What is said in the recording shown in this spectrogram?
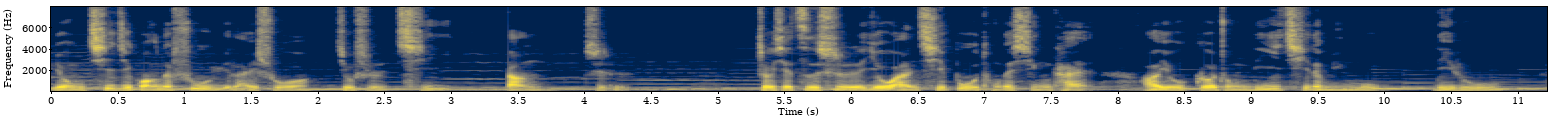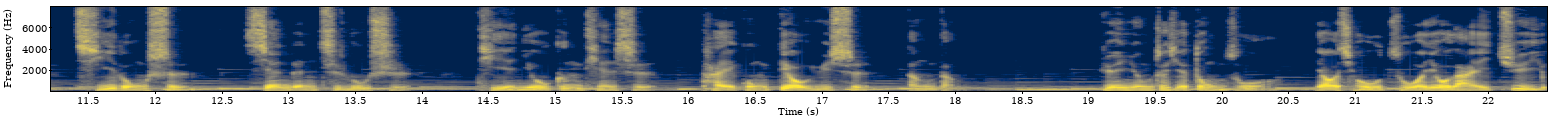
用戚继光的术语来说，就是起、当、止。这些姿势又按其不同的形态而有各种离奇的名目，例如。骑龙式、仙人指路式、铁牛耕田式、太公钓鱼式等等，运用这些动作，要求左右来具有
